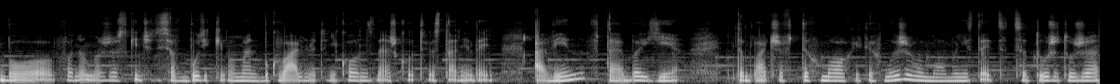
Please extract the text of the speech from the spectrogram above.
бо воно може скінчитися в будь-який момент, буквально, ти ніколи не знаєш, коли твій останній день. А він в тебе є. Тим паче в тих умовах, в яких ми живемо, мені здається, це дуже-дуже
